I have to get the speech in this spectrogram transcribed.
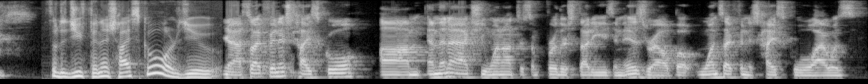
so did you finish high school, or did you? Yeah, so I finished high school, um, and then I actually went on to some further studies in Israel. But once I finished high school, I was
